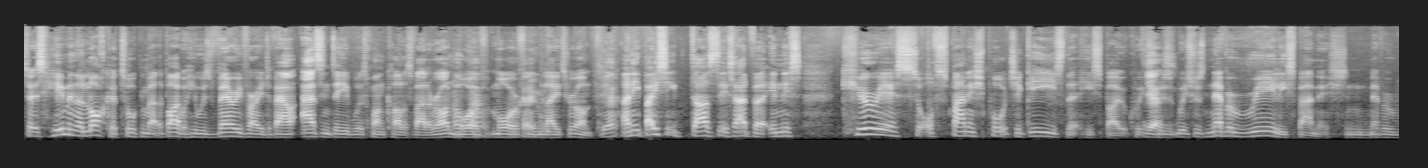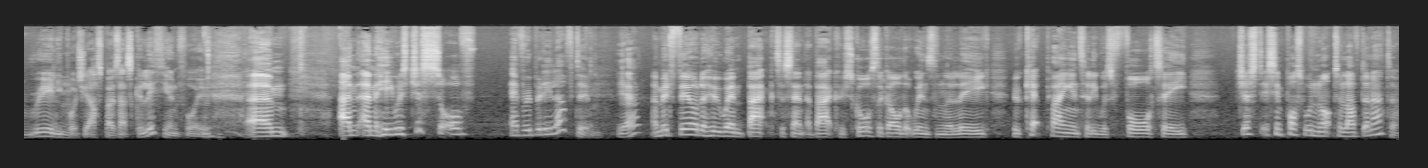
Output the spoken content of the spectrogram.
So it's him in the locker talking about the Bible. He was very, very devout, as indeed was Juan Carlos Valeron, Oh, more wow. of more Okay. of whom later on. Yeah. And he basically does this advert in this curious sort of Spanish Portuguese that he spoke, which Yes. was which was never really Spanish and never really Portuguese. I suppose that's Galician for you. um, and and he was just sort of everybody loved him. Yeah. A midfielder who went back to centre back, who scores the goal that wins them the league, who kept playing until he was 40. Just, it's impossible not to love Donato.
